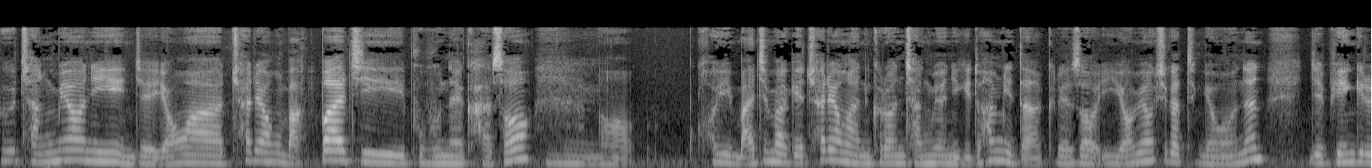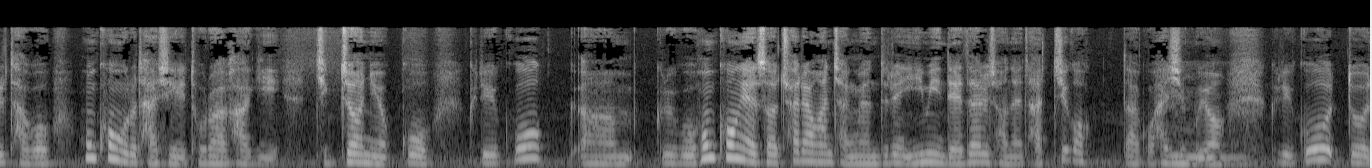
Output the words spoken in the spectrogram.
그 장면이 이제 영화 촬영 막바지 부분에 가서 네. 어, 거의 마지막에 촬영한 그런 장면이기도 합니다. 그래서 이 여명 씨 같은 경우는 이제 비행기를 타고 홍콩으로 다시 돌아가기 직전이었고 그리고 음, 그리고 홍콩에서 촬영한 장면들은 이미 네 달 전에 다 찍었다고 하시고요. 그리고 또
